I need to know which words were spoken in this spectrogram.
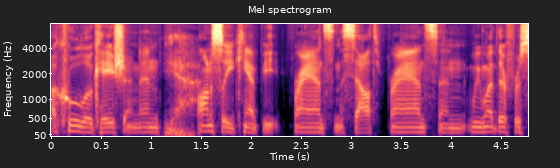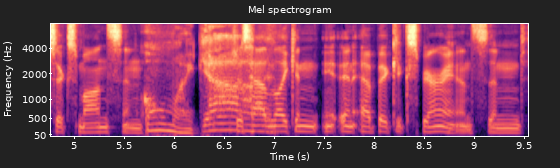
a cool location. And Yeah. honestly, you can't beat France and the south of France. And we went there for six months and Oh my god! just had like an an epic experience. And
